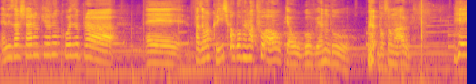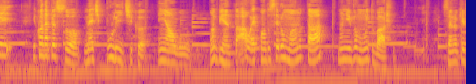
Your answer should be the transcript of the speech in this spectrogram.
eles acharam que era coisa pra é, fazer uma crítica ao governo atual, que é o governo do Bolsonaro. E, e quando a pessoa mete política em algo ambiental, é quando o ser humano tá no nível muito baixo. Sendo que,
